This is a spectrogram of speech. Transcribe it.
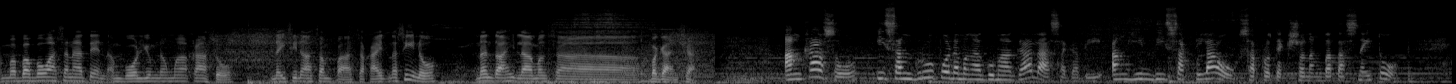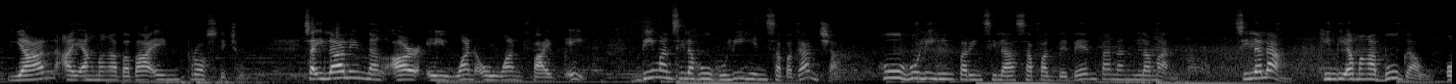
Mababawasan natin ang volume ng mga kaso na isinasampa sa kahit na sino nang dahil lamang sa bagansya. Ang kaso, isang grupo ng mga gumagala sa gabi ang hindi saklaw sa proteksyon ng batas na ito. Yan ay ang mga babaeng prostitute. Sa ilalim ng RA 10158, di man sila huhulihin sa bagansya, huhulihin pa rin sila sa pagbebenta ng laman. Sila lang, hindi ang mga bugaw o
